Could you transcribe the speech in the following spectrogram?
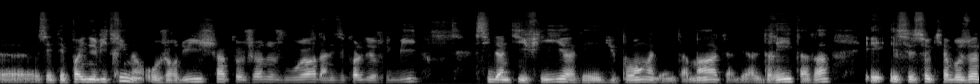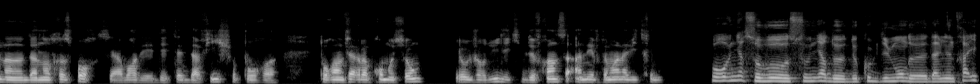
Euh, c'était pas une vitrine. Aujourd'hui, chaque jeune joueur dans les écoles de rugby s'identifie à des Dupont, à des Ntamak, à des Aldrit, à. Et, c'est ce qu'il a besoin dans, dans notre sport, c'est avoir des, des têtes d'affiche pour, pour en faire la promotion. Et aujourd'hui, l'équipe de France en est vraiment la vitrine. Pour revenir sur vos souvenirs de, Coupe du Monde euh, Damien Traille,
